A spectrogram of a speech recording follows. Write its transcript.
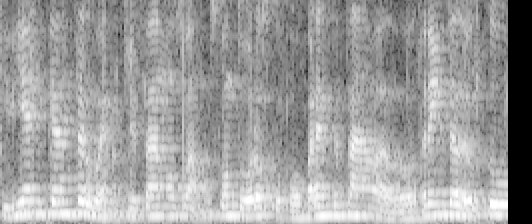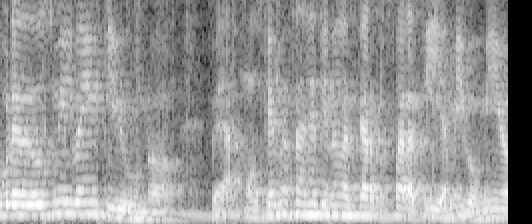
Y bien, cáncer, bueno, aquí estamos, vamos con tu horóscopo para este sábado, 30 de octubre de 2021. Veamos qué mensaje tienen las cartas para ti, amigo mío.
